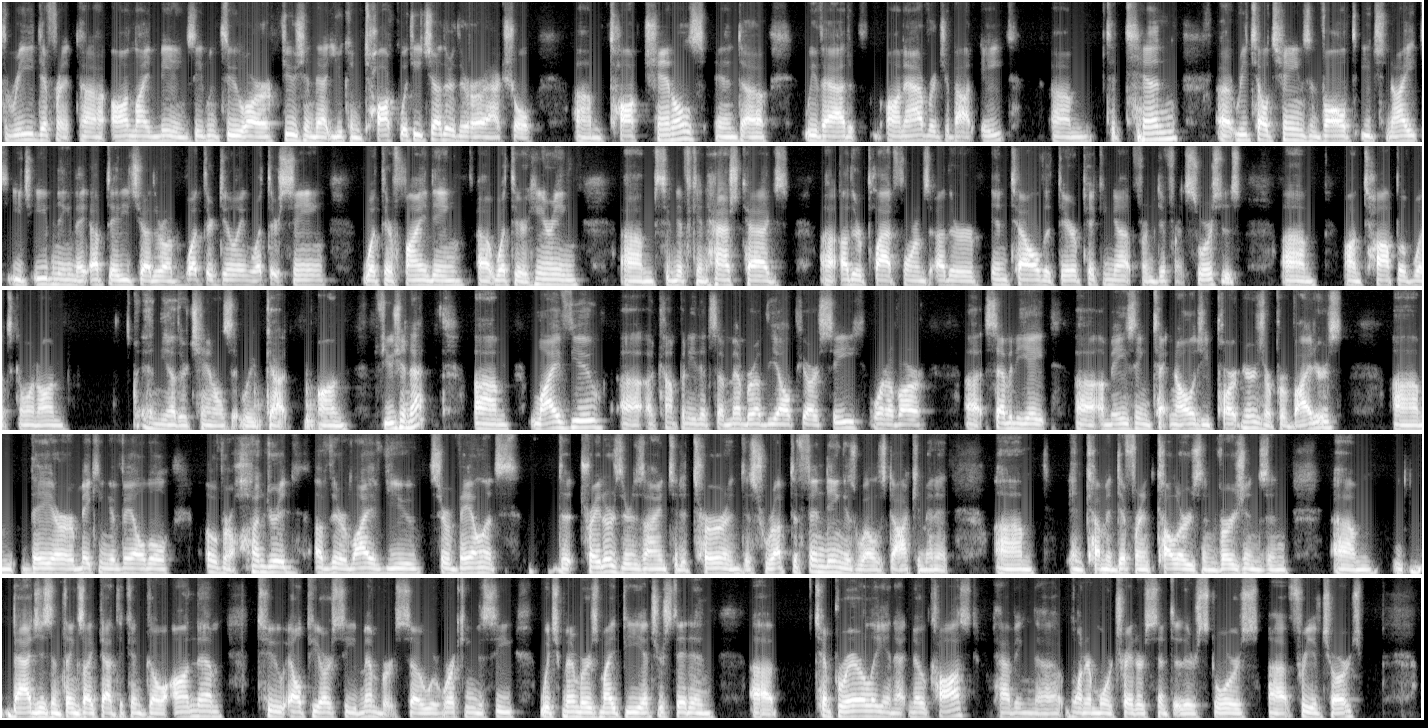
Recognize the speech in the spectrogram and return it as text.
three different uh, online meetings, even through our Fusion that you can talk with each other. There are actual um, talk channels, and uh, we've had on average about eight um, to 10 uh, retail chains involved each night, each evening. They update each other on what they're doing, what they're seeing, what they're finding, uh, what they're hearing, um, significant hashtags uh, other platforms, other intel that they're picking up from different sources, um, on top of what's going on in the other channels that we've got on FusionNet. Um, LiveView, uh, a company that's a member of the LPRC, one of our uh, 78 uh, amazing technology partners or providers. Um, they are making available over 100 of their LiveView surveillance the trailers. They're designed to deter and disrupt offending as well as document it um, and come in different colors and versions and um, badges and things like that that can go on them to LPRC members. So we're working to see which members might be interested in uh, temporarily and at no cost having uh, one or more traders sent to their stores uh, free of charge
